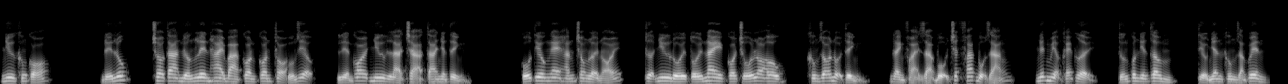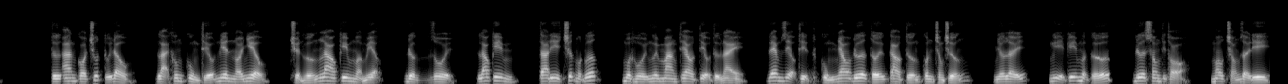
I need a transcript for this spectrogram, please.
Như không có. Đến lúc, cho ta nướng lên hai ba con con thỏ uống rượu, liền coi như là trả ta nhân tình. Cố tiêu nghe hắn trong lời nói, tựa như đối tối nay có chỗ lo âu, không rõ nội tình, đành phải giả bộ chất phát bộ dáng nhất miệng khét cười tướng quân yên tâm, tiểu nhân không dám quên. Từ an có chút túi đầu, lại không cùng thiếu niên nói nhiều, chuyển hướng lao kim mở miệng, được rồi, lao kim, ta đi trước một bước, một hồi ngươi mang theo tiểu tử này, đem rượu thịt cùng nhau đưa tới cao tướng quân trong trướng, nhớ lấy, nghị kỹ mở cớ, đưa xong thịt thỏ, mau chóng rời đi.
